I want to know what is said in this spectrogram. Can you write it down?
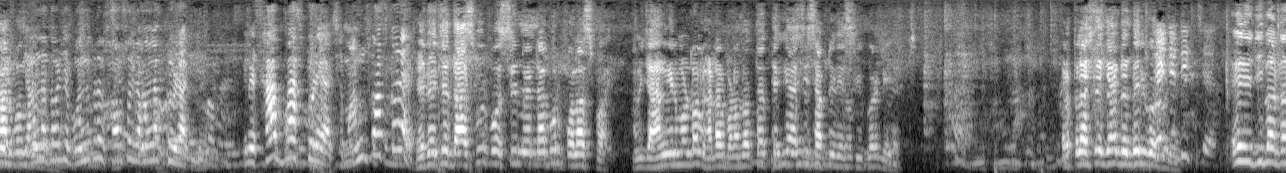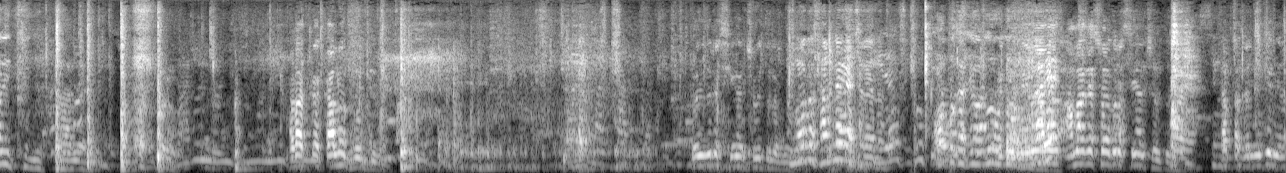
কার্বন জানলা দরজা বন্ধ করে সব জানলা খুলে রাখবে। এখানে সাপ বাস করে আছে। মানুষ বাস করে? এটা হচ্ছে দাসপুর পশ্চিম মেদিনীপুর পলাশপাই আমি জাহাঙ্গীর মন্ডল ঘাটার বন দপ্তর থেকে আসি সাপটি রেস্কিউ করে নিয়ে যাচ্ছি। প্লাস্টিক যা দেরি করবেন। এই দিবারটা দিচ্ছি। কালো দুধ ওই দুটো সিঙ্গেল ছবি তুলে। সামনে গেছে কেন? কত কাছে ও তো নেবেন, আমাকে সব দুটো সিঙ্গেল ছবি তুলে। সাতটা নিচে নিন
